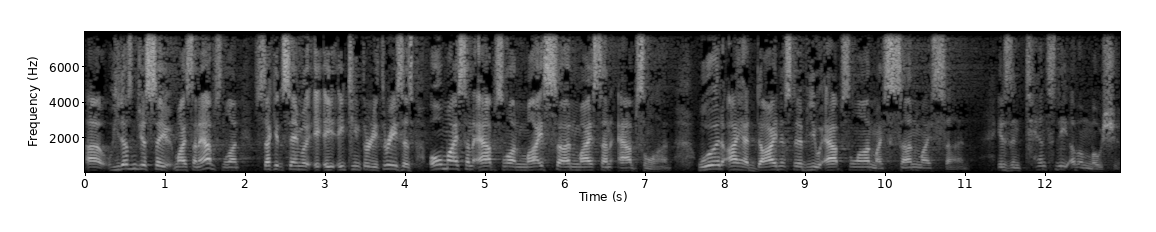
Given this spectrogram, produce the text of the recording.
uh, he doesn't just say, my son Absalom. 2 Samuel 18.33 says, Oh, my son Absalom, my son, my son Absalom. Would I had died instead of you, Absalom, my son, my son. It is intensity of emotion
